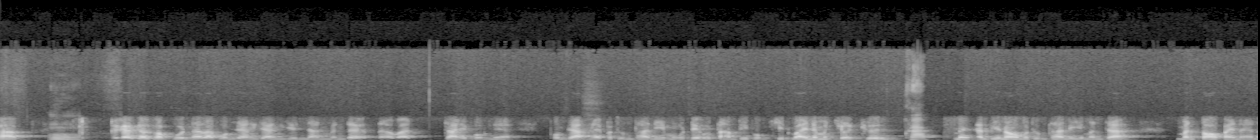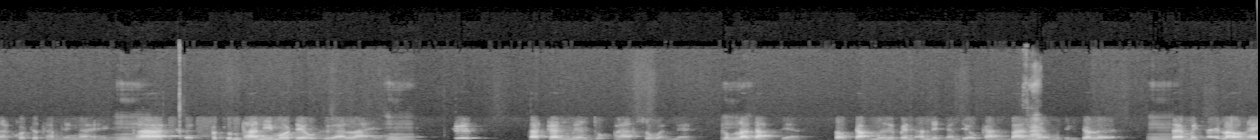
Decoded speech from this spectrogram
ครับ อืมแล้วก็ก็ขอบคุณนะแล้วผมยังยังยืนยันเหมือนเดิมนะว่าใจผมเนี่ย ผมอยากให้ปทุมธานีโมเดลตามที่ผมคิดไว้เนี่ยมันเกิดขึ้น ครับไม่งั้นพี่น้องปทุมธานีมันจะมันต่อไปในอนาคตจะทำยังไงอืมถ้าเกิดปทุมธานีโมเดลคืออะไรอืมคือนักการเมืองทุกภาคส่วนเนี่ย ทุกอืมระดับเนี่ย ต้องจับมือเป็นอันหนึ่งอันเดียวกัน บ้านครับเมืองมันถึงเจริญอืม แต่ไม่ใช่เราให้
